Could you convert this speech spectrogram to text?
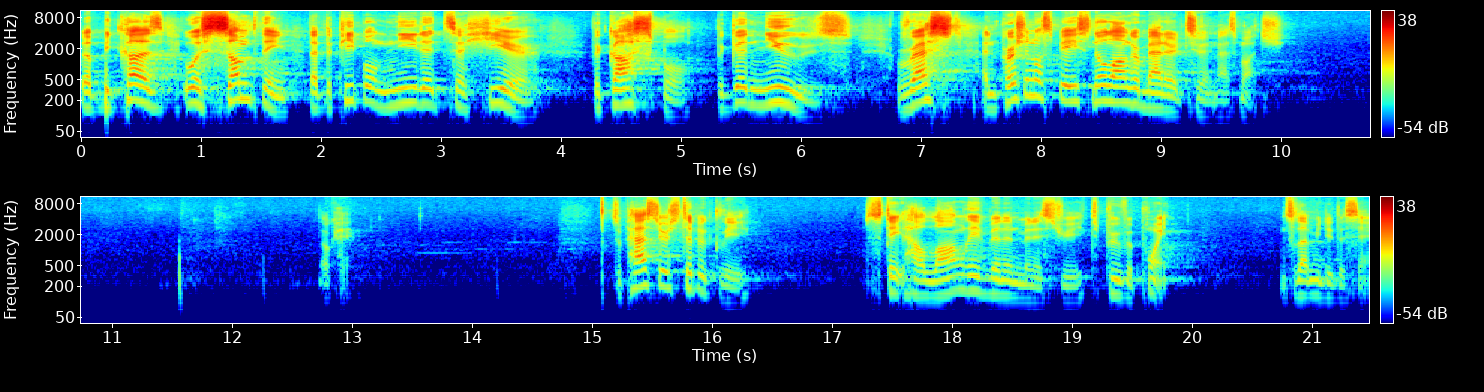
but because it was something that the people needed to hear the gospel, the good news. Rest and personal space no longer mattered to him as much. Okay. So, pastors typically state how long they've been in ministry to prove a point. And so, let me do the same.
